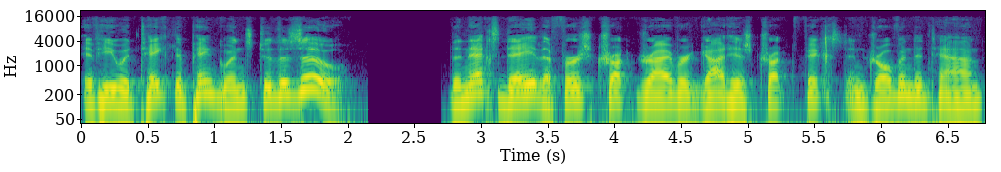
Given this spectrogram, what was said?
if he would take the penguins to the zoo. The next day, the first truck driver got his truck fixed and drove into town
